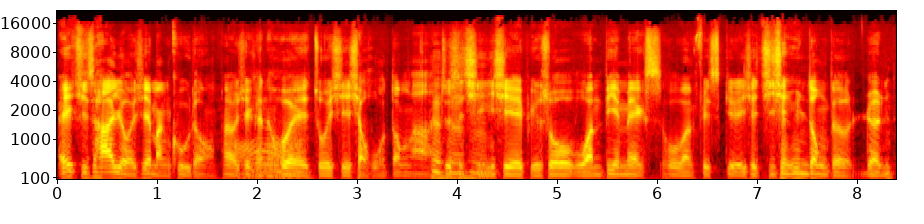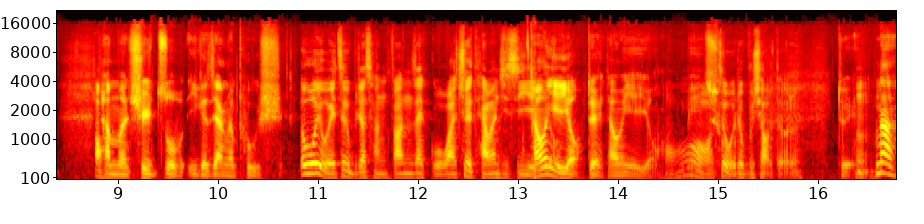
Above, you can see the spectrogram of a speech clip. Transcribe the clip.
哎、其实他有一些蛮酷的哦，他有些可能会做一些小活动啊，就是请一些比如说玩 BMX 或玩一些极限运动的人，哦他们去做一个这样的 push。呃我以为这个比较常发生在国外，所以台湾其实也有台湾也有，对，台湾也有，没哦，错。这我就不晓得了。对，那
